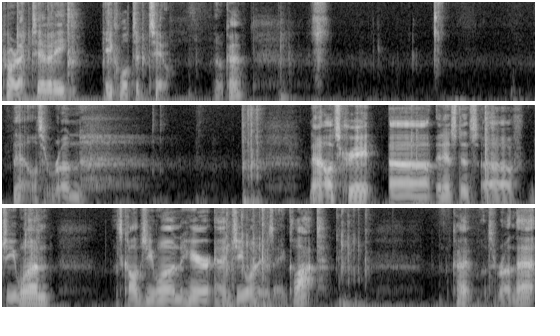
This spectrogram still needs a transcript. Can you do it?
productivity equal to 2. Okay? Now let's run. Now let's create uh, an instance of G1. Let's call G1 here, and G1 is a glot. Okay, let's run that.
